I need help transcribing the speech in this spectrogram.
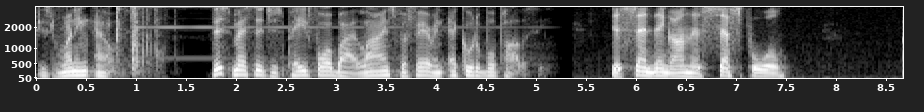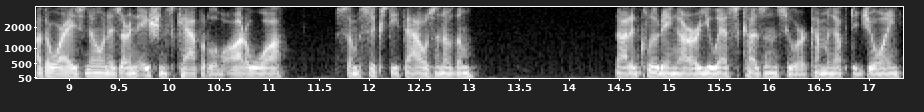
is running out. This message is paid for by Alliance for Fair and Equitable Policy. descending on this cesspool, otherwise known as our nation's capital of Ottawa, some 60,000 of them, not including our U.S. cousins who are coming up to join.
